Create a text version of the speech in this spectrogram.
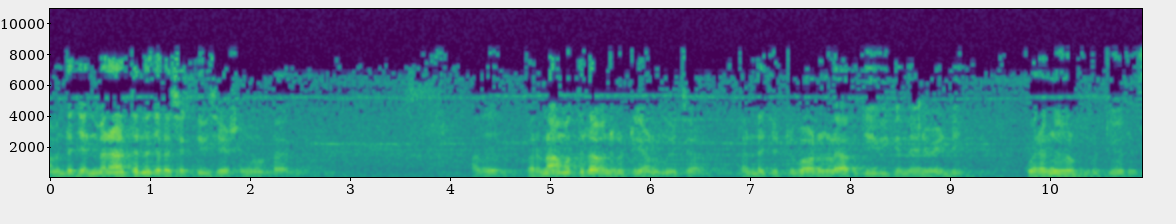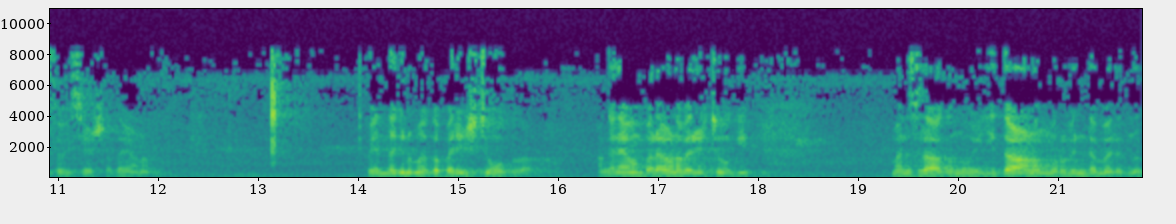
അവന്റെ ജന്മനാൽ തന്നെ ചില ശക്തി വിശേഷങ്ങളുണ്ടായിരുന്നു. അത് പരിണാമത്തിൽ അവന് കിട്ടിയാണെന്ന് വെച്ചാൽ തന്റെ ചുറ്റുപാടുകളെ അതിജീവിക്കുന്നതിന് വേണ്ടി കുരങ്ങുകൾക്ക് കിട്ടിയ ഒരു സവിശേഷതയാണത് അപ്പൊ എന്തെങ്കിലുമൊക്കെ പരീക്ഷിച്ചു നോക്കുക. അങ്ങനെ അവൻ പലവണ പരീക്ഷിച്ചു നോക്കി മനസ്സിലാക്കുന്നു ഇതാണ് മുറിവിന്റെ മരുന്ന്.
